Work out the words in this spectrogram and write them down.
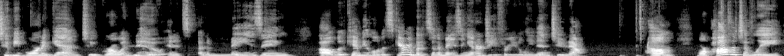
to be born again, to grow anew. And it's an amazing, uh, it can be a little bit scary, but it's an amazing energy for you to lean into. Now, um, more positively,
